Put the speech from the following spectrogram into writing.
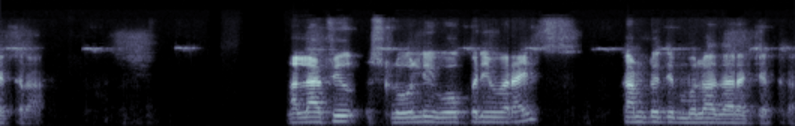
chakra. All of you slowly open your eyes come to the muladhara chakra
